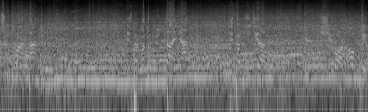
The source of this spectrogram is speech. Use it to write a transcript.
50 destra 4 più taglia. Destra lui gira. Scivola occhio.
